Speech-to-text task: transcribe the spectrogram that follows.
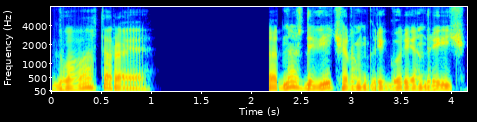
Глава вторая. Однажды вечером Григорий Андреевич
